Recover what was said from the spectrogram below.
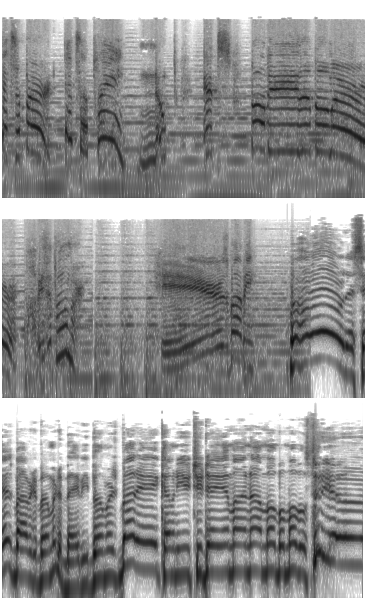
It's a bird. It's a plane. Nope. It's Bobby the Boomer. Bobby the Boomer. Here's Bobby. Hello, this is Bobby the Boomer, the baby boomer's buddy, coming to you today in my non-mobile mobile studio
